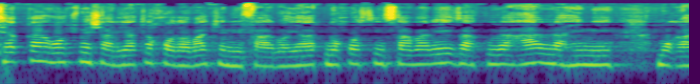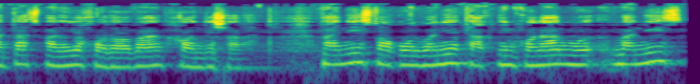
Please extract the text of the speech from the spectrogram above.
طبق حکم شریعت خداوند که میفرماید نخستین ثمره ذکور هر رحمی مقدس برای خداوند خوانده شود. و نیز تا قربانی تقدیم کنند و نیز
